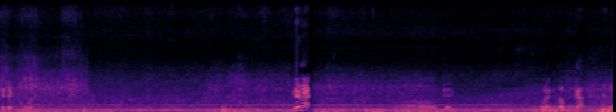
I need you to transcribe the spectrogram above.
kita kebun. Ini dah. Oke. Orang kita bukan. Ini.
